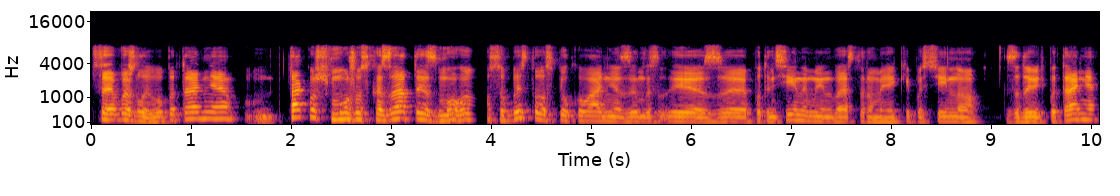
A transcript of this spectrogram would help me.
Це важливе питання. Також можу сказати з мого особистого спілкування з, з потенційними інвесторами, які постійно задають питання.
